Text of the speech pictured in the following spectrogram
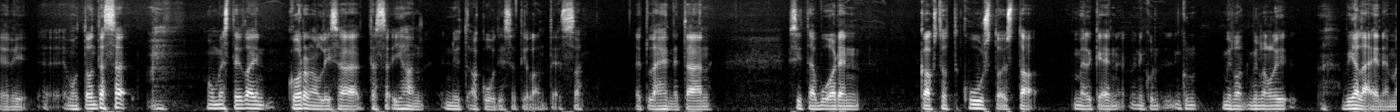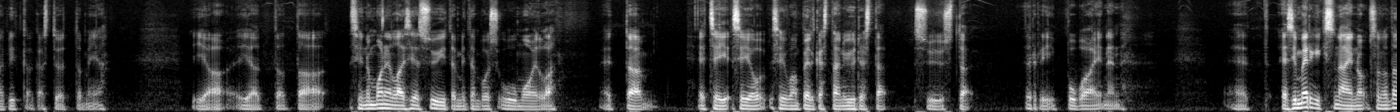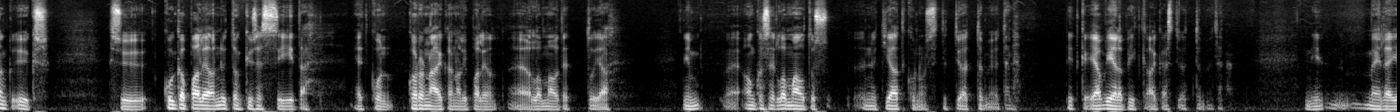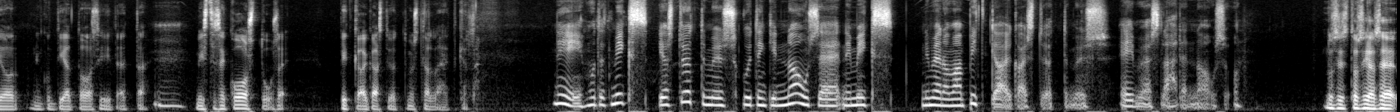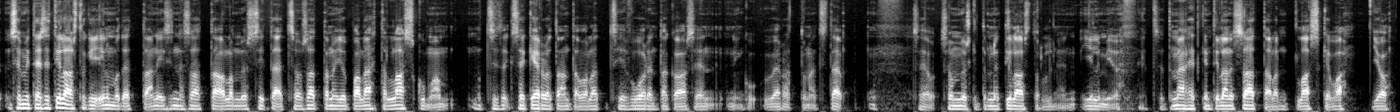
Eli, mutta on tässä mun mielestä jotain koronalisää tässä ihan nyt akuutissa tilanteessa, että lähennetään sitä vuoden 2016 melkein, niin kuin, niin kuin milloin, milloin oli vielä enemmän pitkäaikaistyöttömiä. Ja, ja tota, siinä on monenlaisia syitä, miten voisi uumoilla, että, että se, ei, se, ei ole, se ei ole vain pelkästään yhdestä syystä riippuvainen. Et esimerkiksi näin, no, sanotaan yksi syy, kuinka paljon nyt on kyse siitä, että kun korona-aikana oli paljon lomautettuja, niin onko se lomautus nyt jatkunut sitten työttömyytenä pitkä, ja vielä pitkäaikaistyöttömyytenä. Niin meillä ei ole niin kuin tietoa siitä, että mm. mistä se koostuu se pitkäaikaistyöttömyys tällä hetkellä. Niin, mutta miksi, jos työttömyys kuitenkin nousee, niin miksi nimenomaan pitkäaikaistyöttömyys ei myös lähde nousuun? No siis tosiaan se, se, miten se tilastokin ilmoitetaan, niin siinä saattaa olla myös sitä, että se on saattanut jopa lähteä laskumaan, mutta se, se kerrotaan tavallaan siihen vuoden takaisin niin verrattuna, että sitä, se, se on myöskin tämmöinen tilastollinen ilmiö, että se tämän hetken tilanne saattaa olla nyt laskeva jo,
